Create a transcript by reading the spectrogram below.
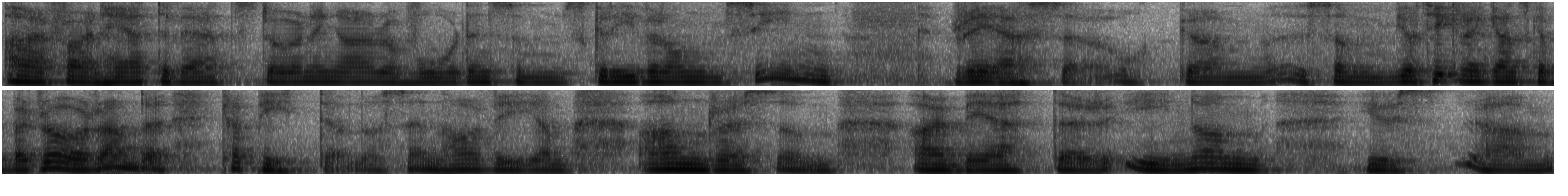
erfarenhet av ätstörningar och vården som skriver om sin resa och um, som jag tycker är ett ganska berörande kapitel. Och sen har vi um, andra som arbetar inom just um,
